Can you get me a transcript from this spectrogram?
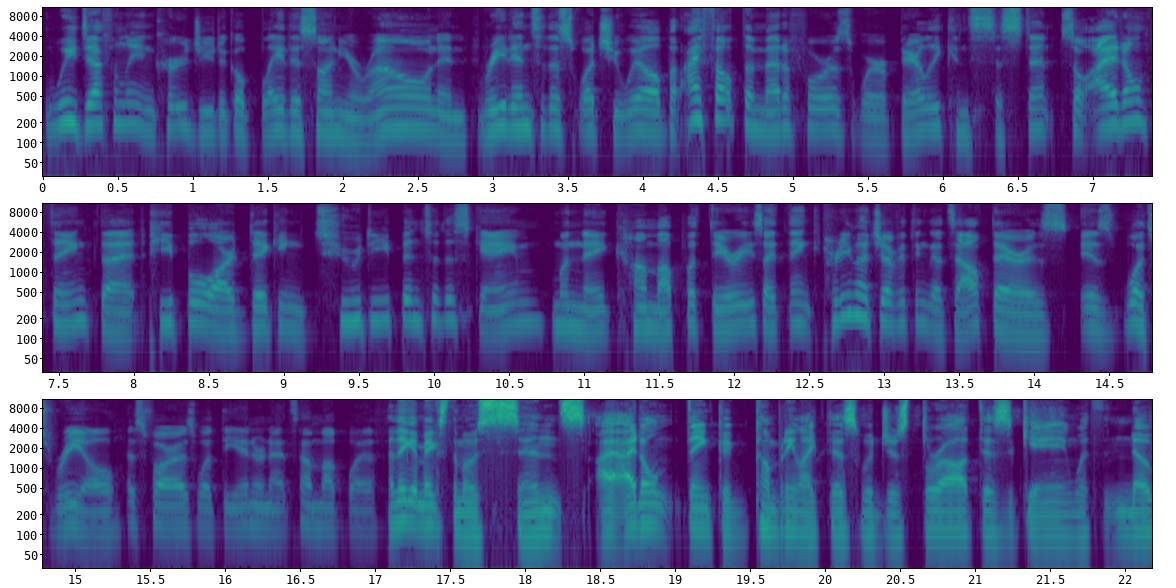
we definitely encourage you to go play this on your own and read into this what you will. But I felt the metaphors were fairly consistent, so I don't think that people are digging too deep into this game when they come up with theories. I think pretty much everything that's out there is is what's real as far as what the internet's come up with. I think it makes the most sense. I, I don't think a company like this would just throw out this game with no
